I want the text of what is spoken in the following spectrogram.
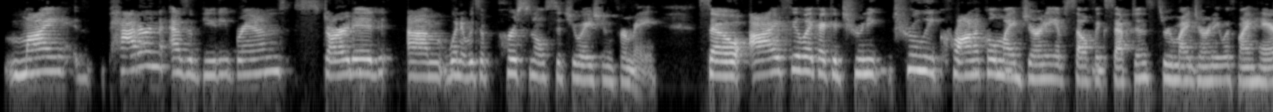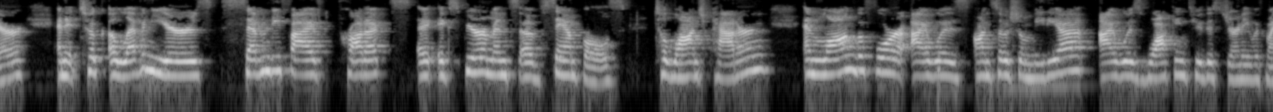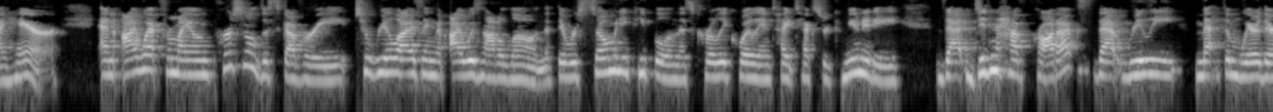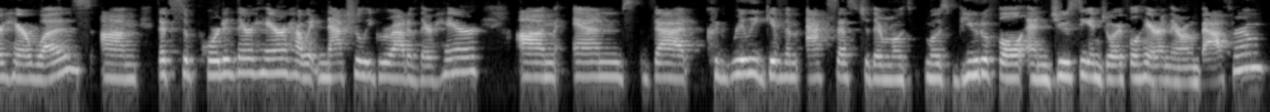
my pattern as a beauty brand started um, when it was a personal situation for me. So I feel like I could truly, truly chronicle my journey of self acceptance through my journey with my hair. And it took 11 years, 75 products, experiments of samples to launch Pattern. And long before I was on social media, I was walking through this journey with my hair. And I went from my own personal discovery to realizing that I was not alone, that there were so many people in this curly, coily, and tight textured community that didn't have products that really met them where their hair was, um, that supported their hair, how it naturally grew out of their hair, um, and that could really give them access to their most, most beautiful and juicy and joyful hair in their own bathroom.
